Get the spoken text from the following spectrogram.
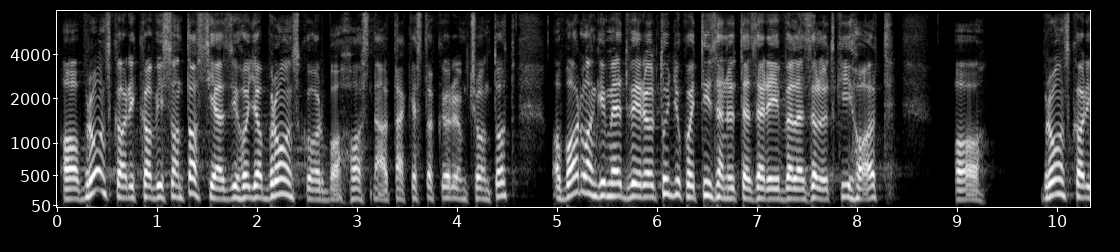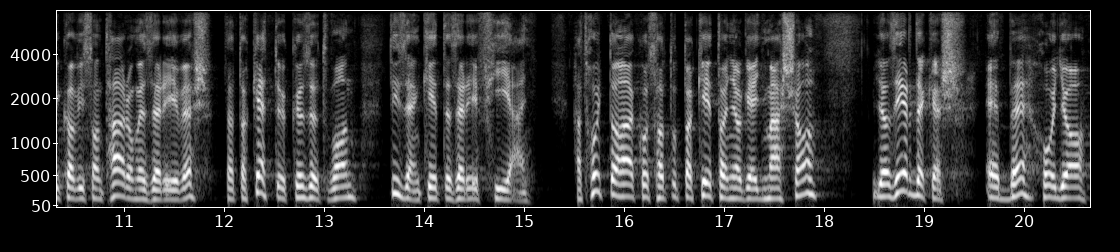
A bronzkarika viszont azt jelzi, hogy a bronzkorban használták ezt a körömcsontot. A barlangi medvéről tudjuk, hogy 15 ezer évvel ezelőtt kihalt, a bronzkarika viszont 3000 éves, tehát a kettő között van 12 ezer év hiány. Hát hogy találkozhatott a két anyag egymással? Ugye az érdekes ebbe, hogy a,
